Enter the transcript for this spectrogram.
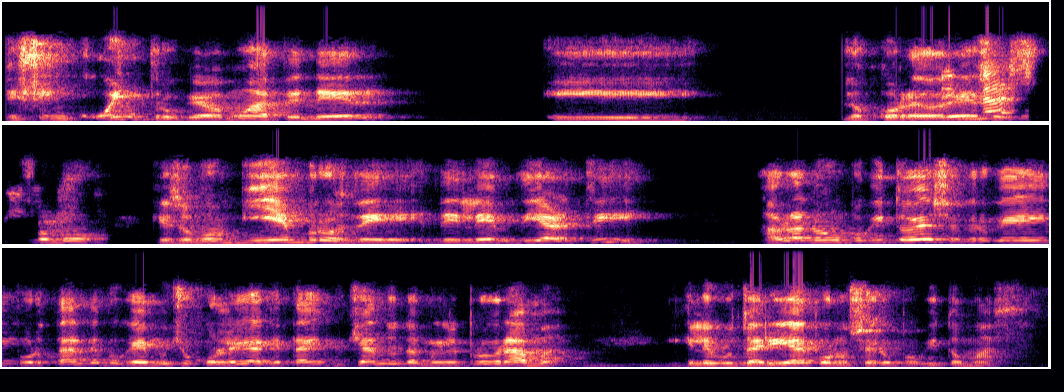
ese encuentro que vamos a tener los corredores somos, que somos miembros de, del MDRT. Háblanos un poquito de eso, creo que es importante porque hay muchos colegas que están escuchando también el programa y que les gustaría conocer un poquito más.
